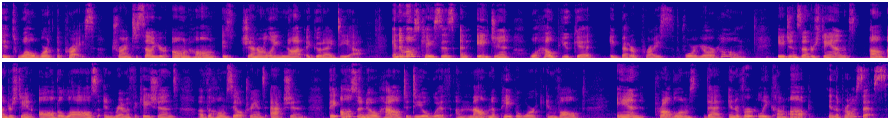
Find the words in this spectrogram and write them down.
it's well worth the price. Trying to sell your own home is generally not a good idea. And in most cases, an agent will help you get a better price for your home. Agents understands um, understand all the laws and ramifications of the home sale transaction. They also know how to deal with a mountain of paperwork involved and problems that inadvertently come up in the process.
